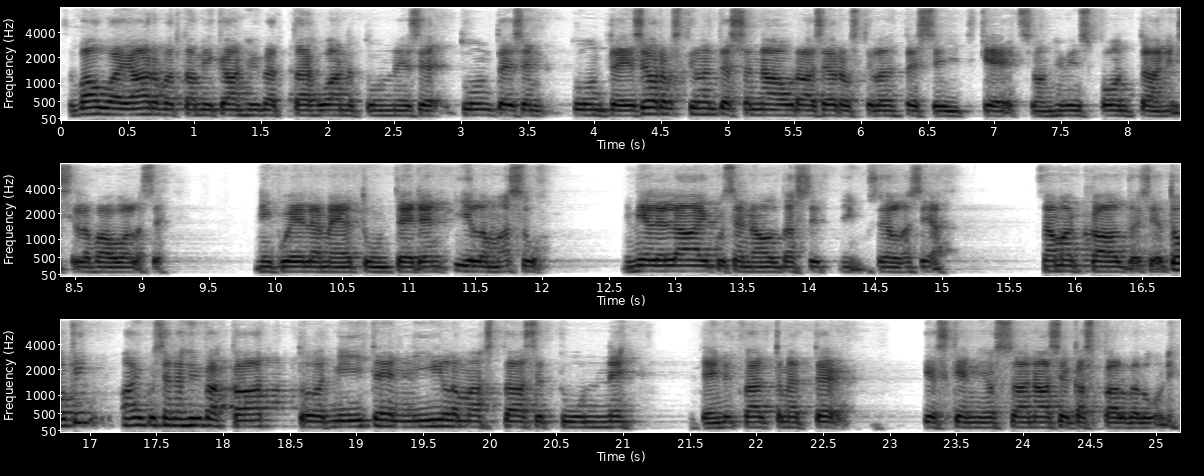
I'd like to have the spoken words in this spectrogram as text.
Se vauva ei arvota, mikä on hyvä tai huono tunne, ja se tuntee sen tuntee. Ja seuraavassa tilanteessa nauraa, seuraavassa tilanteessa itkee. Et se on hyvin spontaani sillä vauvalla se niin kuin elämä ja tunteiden ilmaisu. Niin mielellään aikuisena oltaisiin niin sellaisia samankaltaisia. Toki aikuisena hyvä katsoa, että miten ilmaistaa se tunne. Et ei nyt välttämättä kesken jossain asiakaspalveluun, niin,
